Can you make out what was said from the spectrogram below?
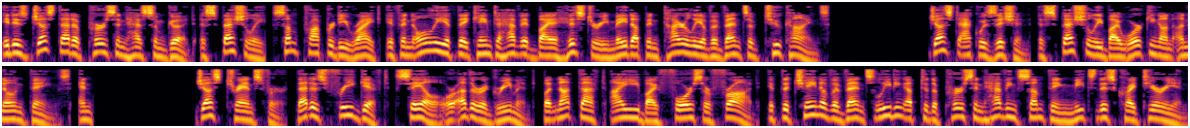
It is just that a person has some good especially, some property right if and only if they came to have it by a history made up entirely of events of two kinds just acquisition, especially by working on unowned things, and just transfer, that is free gift, sale or other agreement, but not theft i.e. by force or fraud. If the chain of events leading up to the person having something meets this criterion,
